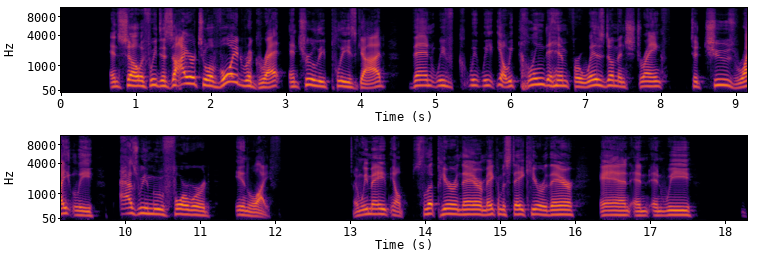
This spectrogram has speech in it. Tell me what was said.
And so if we desire to avoid regret and truly please God, then we've we, we you know we cling to him for wisdom and strength to choose rightly as we move forward in life. And we may, you know, slip here and there, make a mistake here or there, and and and we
